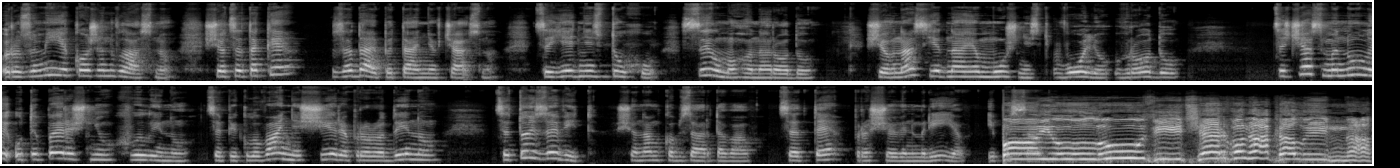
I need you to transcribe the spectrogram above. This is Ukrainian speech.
розуміє кожен власно, що це таке? Задай питання вчасно. Це єдність духу, сил мого народу, що в нас єднає мужність, волю, вроду. Це час минулий у теперішню хвилину, це піклування щире про родину, це той завіт, що нам кобзар давав, це те, про що він мріяв і писав. Ой, у лузі червона калина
